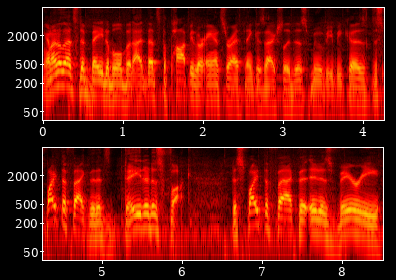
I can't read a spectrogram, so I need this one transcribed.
And I know that's debatable, but I, that's the popular answer I think is actually this movie because despite the fact that it's dated as fuck, despite the fact that it is very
